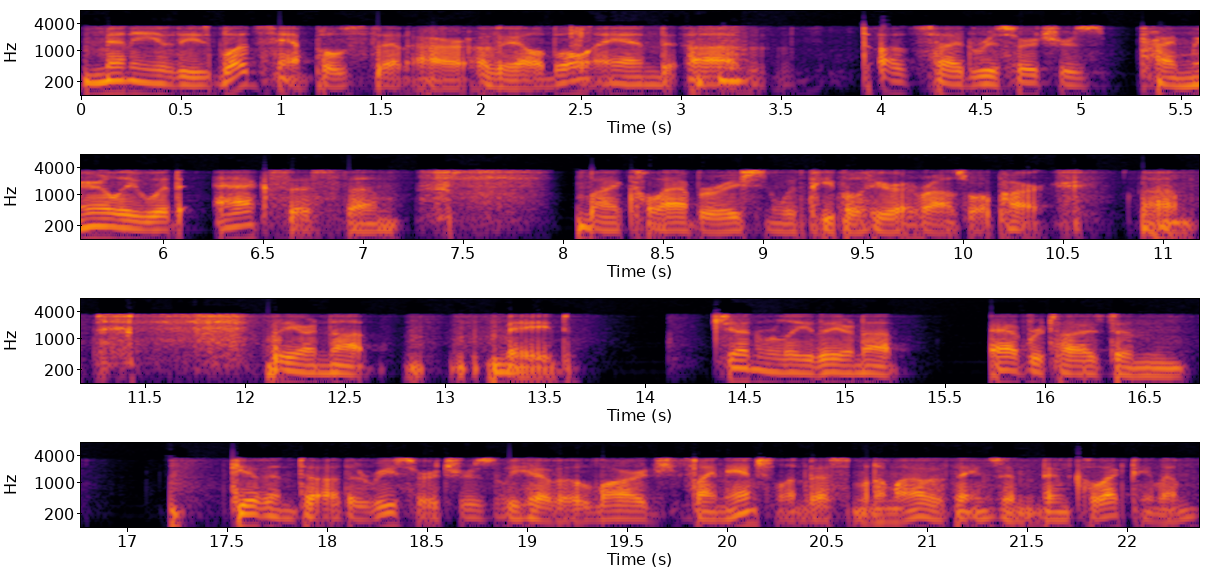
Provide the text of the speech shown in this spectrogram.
many of these blood samples that are available, and uh, mm-hmm. outside researchers primarily would access them by collaboration with people here at Roswell Park. Um, they are not made. Generally, they are not advertised and given to other researchers. We have a large financial investment, among other things, in, in collecting them,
